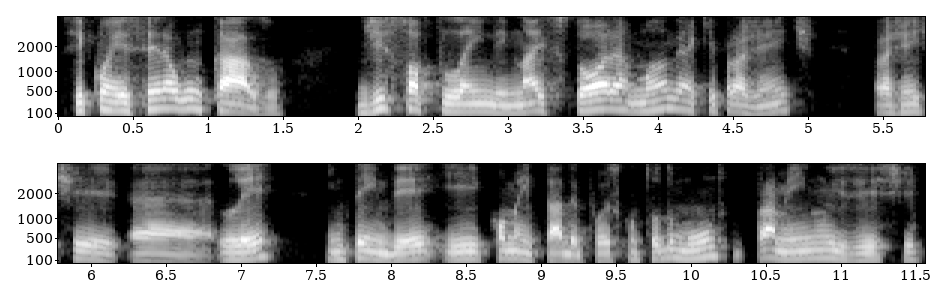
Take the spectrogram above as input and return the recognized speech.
Se conhecerem algum caso de soft landing na história, mandem aqui para gente para a gente é, ler, entender e comentar depois com todo mundo. Para mim, não existe.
